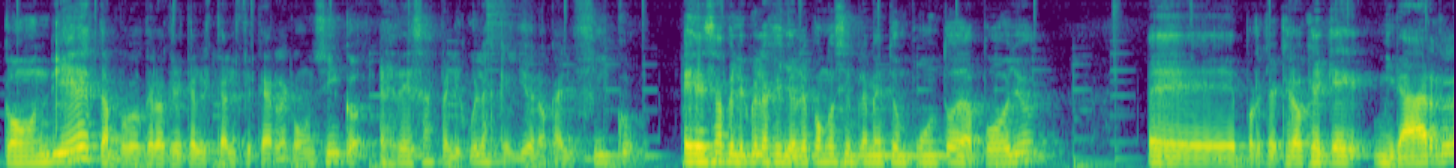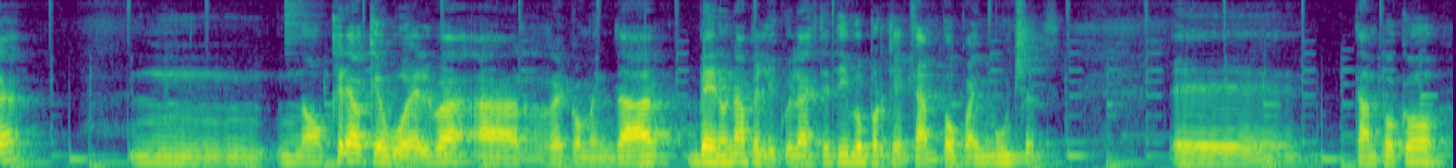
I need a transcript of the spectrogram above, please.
con un 10, tampoco creo que hay que calificarla con un 5. Es de esas películas que yo no califico. Es de esas películas que yo le pongo simplemente un punto de apoyo, eh, porque creo que hay que mirarla no creo que vuelva a recomendar ver una película de este tipo porque tampoco hay muchas. Eh, tampoco,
